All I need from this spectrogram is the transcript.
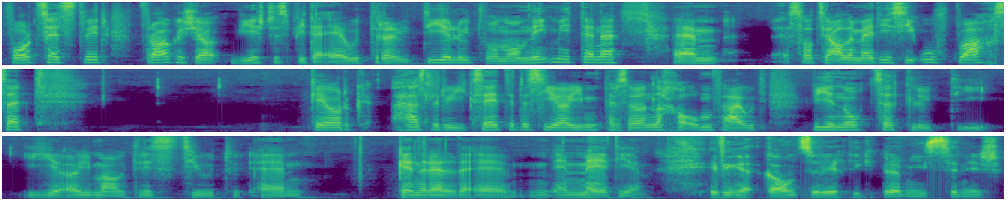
vorgesetzt wird. Die Frage ist ja, wie ist das bei den älteren Leuten, die Leute, die noch nicht mit diesen ähm, sozialen Medien sind aufgewachsen Georg Häsler, wie seht ihr das in eurem persönlichen Umfeld? Wie nutzen die Leute in, in eurem Alter jetzt die, ähm, generell äh, Medien? Ich finde, eine ganz wichtige Prämisse ist,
